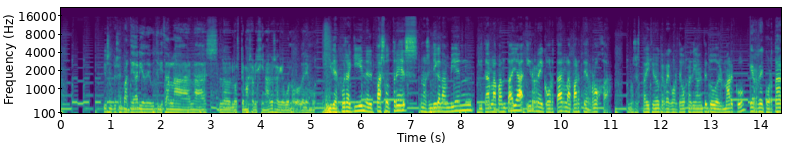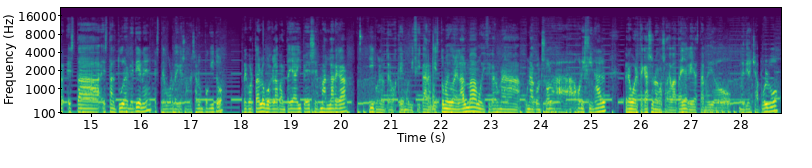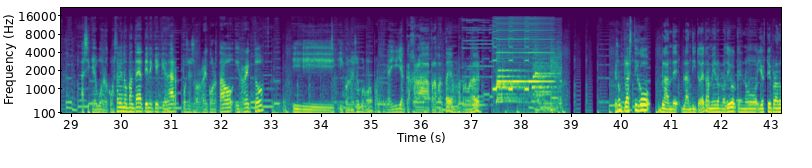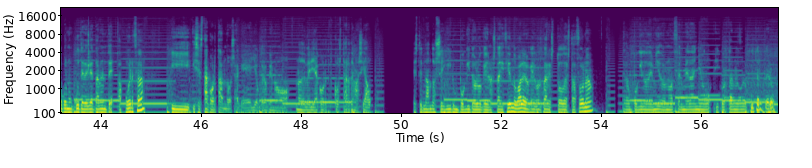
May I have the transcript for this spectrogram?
Yo siempre soy partidario de utilizar la- las- lo- los temas originales, o sea que bueno, lo veremos. Y después aquí en el paso 3 nos indica también quitar la pantalla y recortar la parte roja. Nos está diciendo que recortemos prácticamente todo el marco. Hay que recortar esta, esta altura que tiene, este borde que sobresale un poquito, recortarlo porque la pantalla IPS es más larga y pues lo tenemos que modificar. A mí esto me duele el alma, modificar una, una consola original, pero bueno, en este caso es una cosa de batalla que ya está medio, medio hecha polvo. Así que bueno, como está viendo en pantalla, tiene que quedar, pues eso, recortado y recto. Y, con eso, pues bueno, parece que ahí ya encajará para la pantalla. Vamos a probar a ver. Es un plástico blande- blandito, ¿eh? también os lo digo que no. Yo estoy probando con un cúter directamente a fuerza y, se está cortando, o sea que yo creo que no, debería costar demasiado. Estoy intentando seguir un poquito lo que nos está diciendo, ¿vale? Lo que hay que cortar es toda esta zona. Me da un poquito de miedo no hacerme daño y cortarme con el cúter, pero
